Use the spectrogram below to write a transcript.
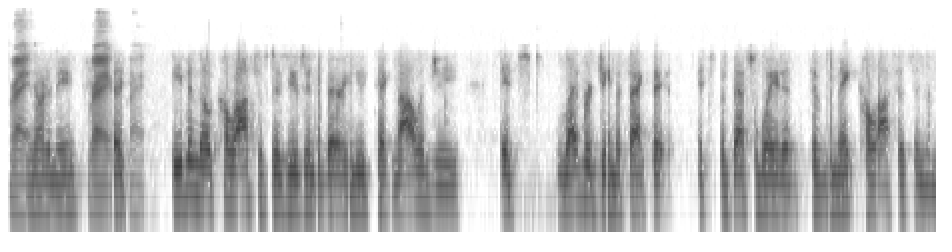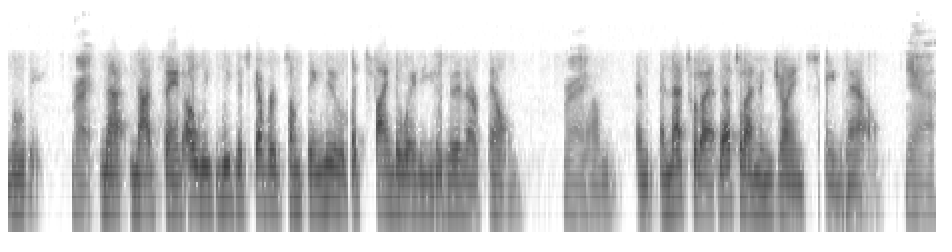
Right. You know what I mean? Right. Like, right even though Colossus is using a very new technology, it's leveraging the fact that it's the best way to, to make Colossus in the movie. Right. Not not saying, oh, we, we discovered something new. Let's find a way to use it in our film. Right. Um, and and that's what I that's what I'm enjoying seeing now. Yeah.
